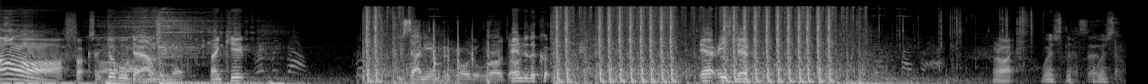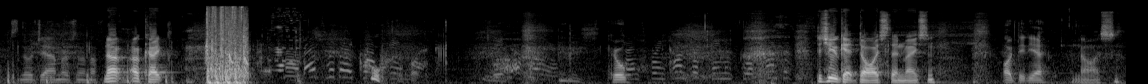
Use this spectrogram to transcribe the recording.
Oh, fuck's sake. Double down. Thank you. Friendly down. He's down the end of the corridor where End of the. Co- yeah, he's dead. Standing by for hack. Right, where's the. Where's the There's no jammers, no nothing. no, okay. Now that's what I call teamwork. Data acquired. Cool. Transferring contract payments to a contact Did you get dice then, Mason? I did, yeah. Nice.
